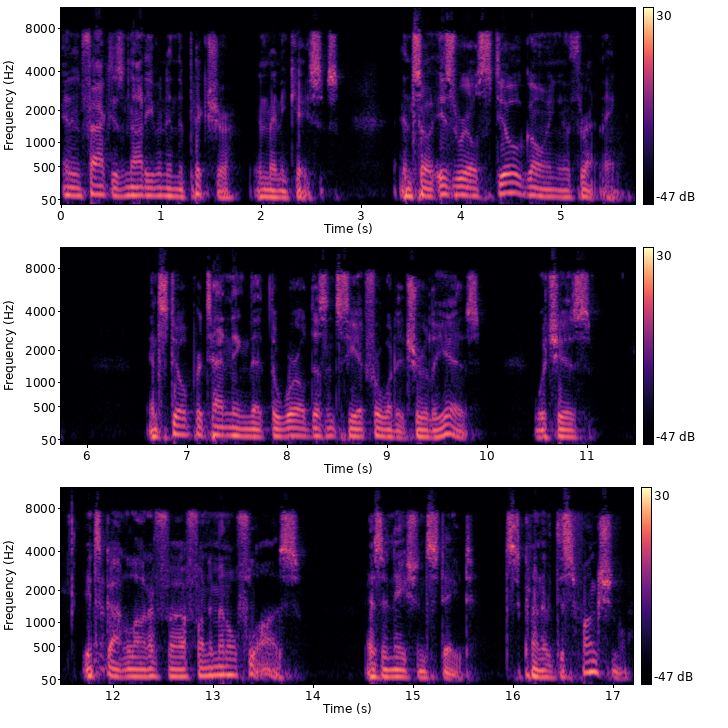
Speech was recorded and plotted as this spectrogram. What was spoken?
And in fact, is not even in the picture in many cases. And so Israel's still going and threatening and still pretending that the world doesn't see it for what it truly is, which is it's got a lot of uh, fundamental flaws as a nation state. It's kind of dysfunctional.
